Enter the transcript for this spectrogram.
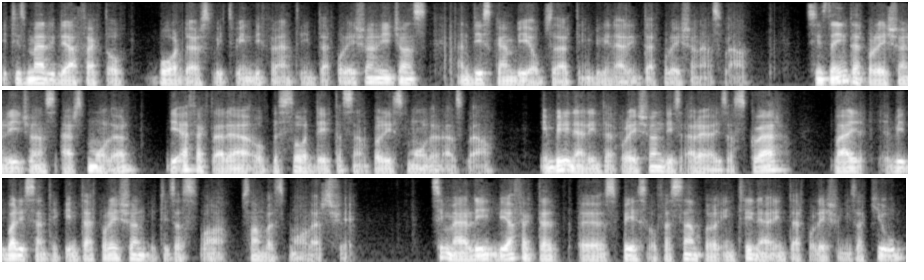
it is merely the effect of borders between different interpolation regions, and this can be observed in bilinear interpolation as well. Since the interpolation regions are smaller, the effect area of the stored data sample is smaller as well. In bilinear interpolation, this area is a square, while with barycentric interpolation, it is a somewhat smaller shape. Similarly, the affected uh, space of a sample in trilinear interpolation is a cube,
